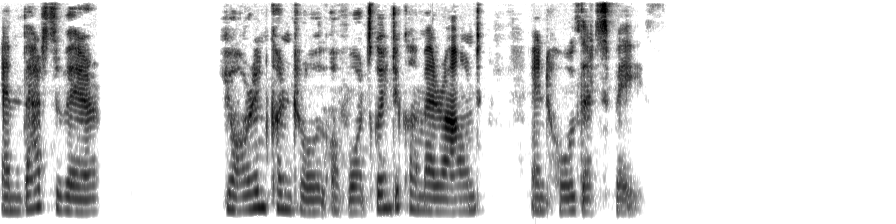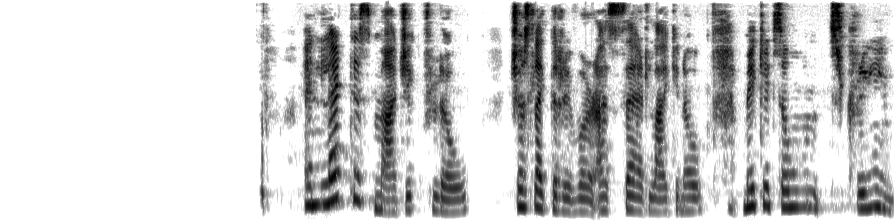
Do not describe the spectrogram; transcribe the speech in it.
And that's where you're in control of what's going to come around and hold that space and let this magic flow just like the river as said like you know make its own stream.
